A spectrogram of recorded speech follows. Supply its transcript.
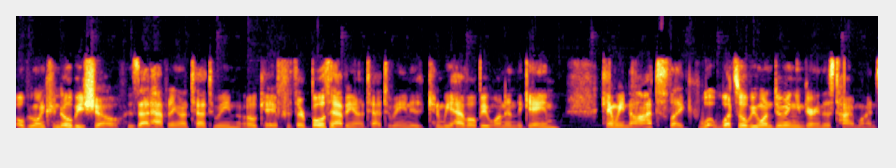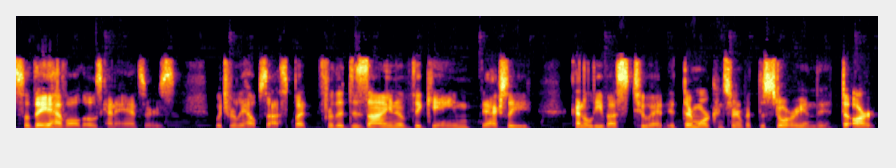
Obi Wan Kenobi show. Is that happening on Tatooine? Okay, if they're both happening on Tatooine, can we have Obi Wan in the game? Can we not? Like, wh- what's Obi Wan doing during this timeline? So they have all those kind of answers, which really helps us. But for the design of the game, they actually kind of leave us to it. it they're more concerned with the story and the, the art.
